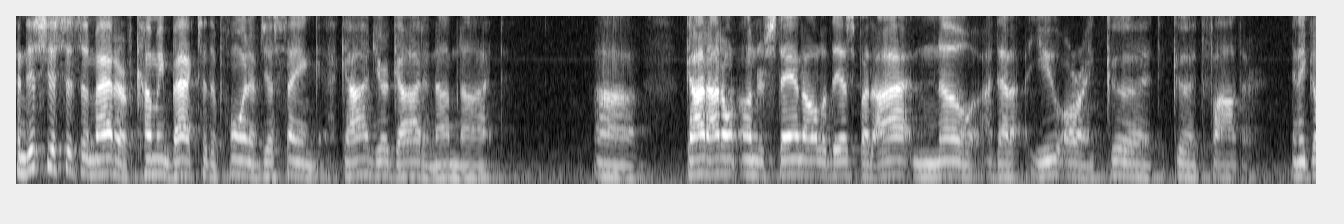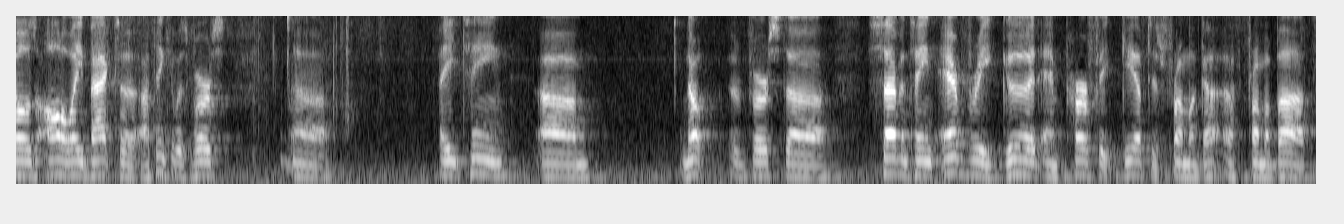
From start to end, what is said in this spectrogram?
and this just is a matter of coming back to the point of just saying, God, you're God and I'm not. Uh, God, I don't understand all of this, but I know that you are a good, good Father. And it goes all the way back to, I think it was verse uh, 18. Um, no, verse uh, 17. Every good and perfect gift is from, a, uh, from above.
